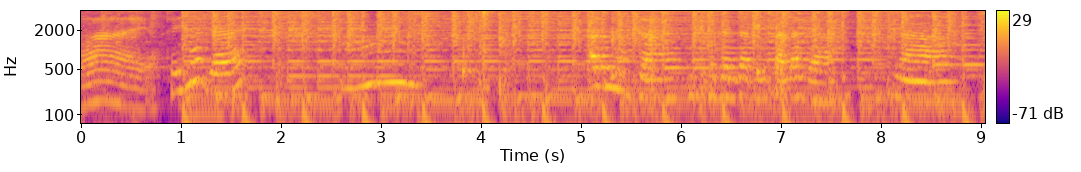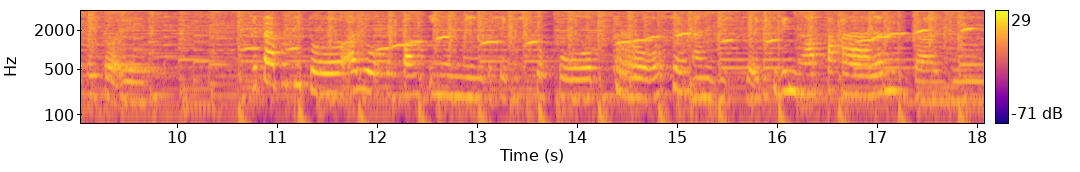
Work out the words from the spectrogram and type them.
why. Okay na guys. Alam mo guys, mas maganda din talaga na ito eh. Katapos ito, ayoko pang inumin kasi gusto ko frozen ang ko. Ibig sabihin, napakalamig ba yung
